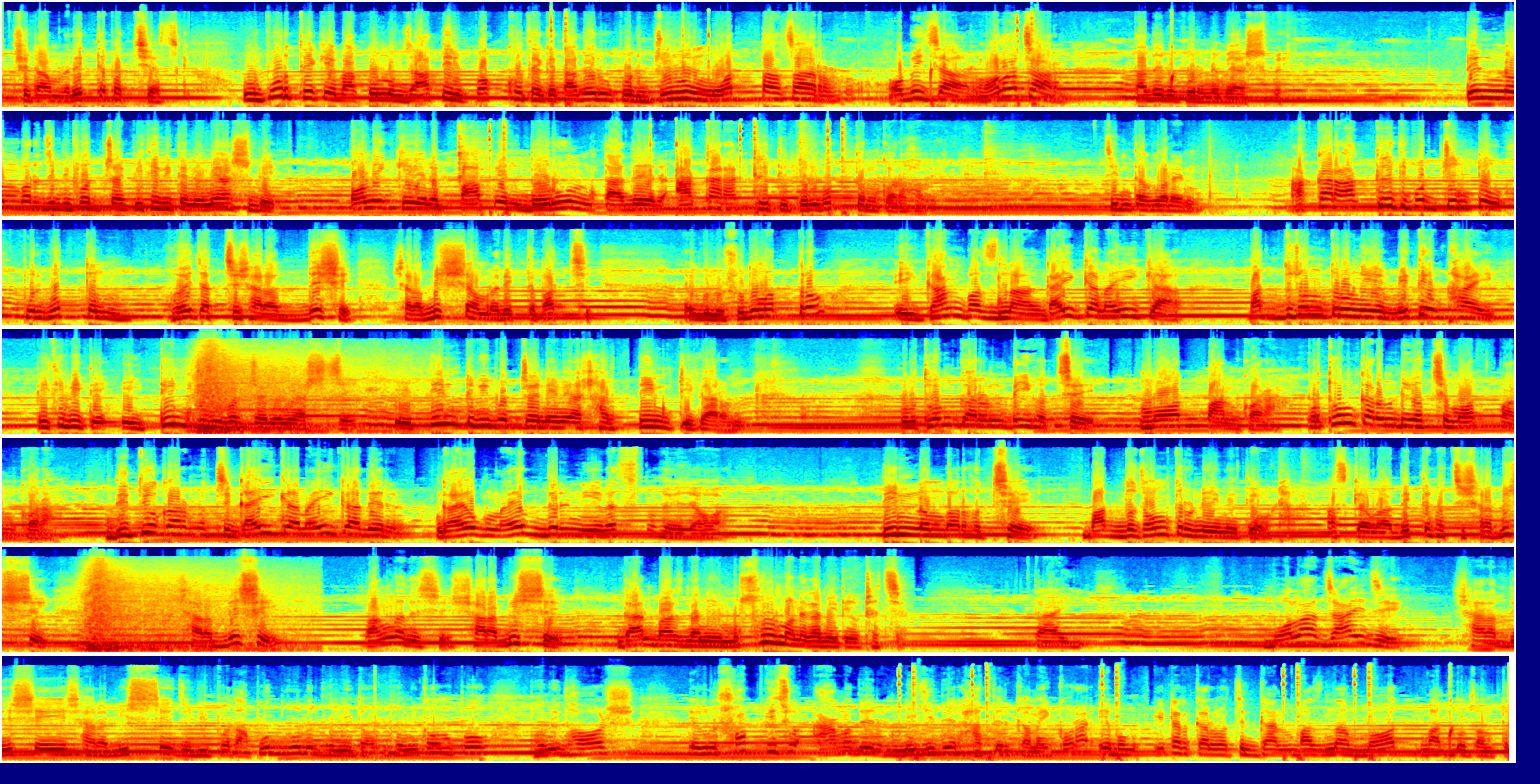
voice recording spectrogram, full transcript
সেটা আমরা দেখতে পাচ্ছি আজকে। উপর থেকে বা কোনো জাতির পক্ষ থেকে তাদের উপর জুলুম, অত্যাচার, অবিচার, অনাচার তাদের উপর নেমে আসবে। তিন নম্বর যে বিপর্যয় পৃথিবীতে নেমে আসবে, অনেকের পাপের দরুন তাদের আকার আকৃতি পরিবর্তন করা হবে। চিন্তা করেন আকার আকৃতি পর্যন্ত পরিবর্তন হয়ে যাচ্ছে সারা দেশে, সারা বিশ্বে আমরা দেখতে পাচ্ছি। এগুলো শুধুমাত্র এই গান বাজনা, গায়িকা, নায়িকা, বাদ্যযন্ত্র নিয়ে মেতে ওঠায় পৃথিবীতে এই তিনটি বিপর্যয় নেমে আসছে। এই তিনটি বিপর্যয় নেমে আসার তিনটি কারণ। প্রথম কারণটি হচ্ছে মদ পান করা। প্রথম কারণটি হচ্ছে মদ পান করা। দ্বিতীয় কারণ হচ্ছে গায়িকা, নায়িকাদের, গায়ক, নায়কদের নিয়ে ব্যস্ত হয়ে যাওয়া। তিন নম্বর হচ্ছে বাদ্যযন্ত্র নিয়ে মেতে ওঠা। আজকে আমরা দেখতে পাচ্ছি সারা বিশ্বে, সারা দেশে, বাংলাদেশে, সারা বিশ্বে গান বাজনা নিয়ে মুসলমানেরা মেতে উঠেছে। তাই বলা যায় যে সারা দেশে, সারা বিশ্বে যে বিপদ আপদগুলো ভূমিকম্প ভূমিকম্প, ভূমিধস, এগুলো সব কিছু আমাদের নিজেদের হাতের কামাই করা এবং এটার কারণ হচ্ছে গান বাজনা, মদ, বাদ্যযন্ত্র।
